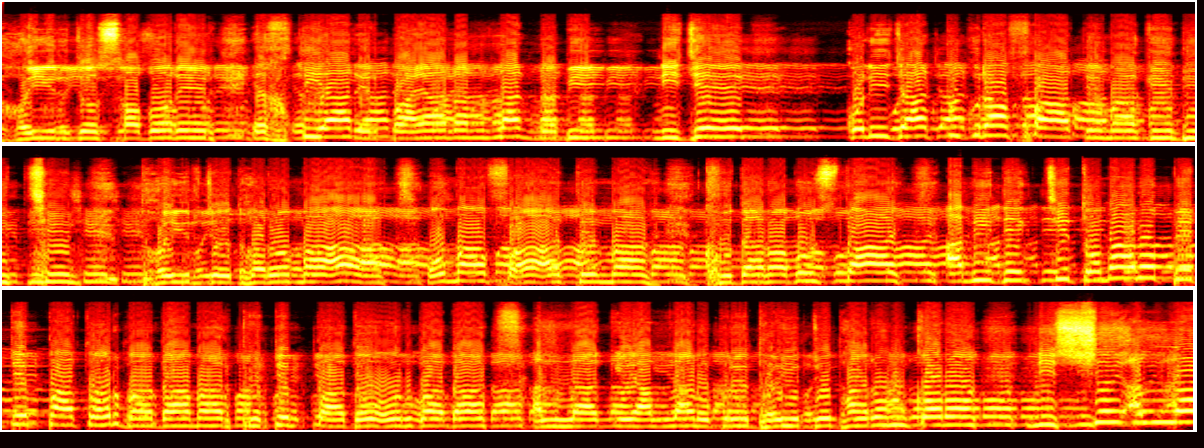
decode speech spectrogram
ধৈর্য সবরের এখতিয়ারের বায়ান আল্লাহ নবী নিজে কলিজা টুকরা ফাতেমাকে দিচ্ছেন। ধৈর্য ধরো মা, ও মা ফাতেমা ক্ষুদার অবস্থায় আমি দেখছি তোমারও পেটে পাথর বাঁধা, আমার পেটে পাথর বাঁধা। আল্লাহকে আল্লাহর উপরে ধৈর্য ধারণ করো। নিশ্চয়ই আল্লাহ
